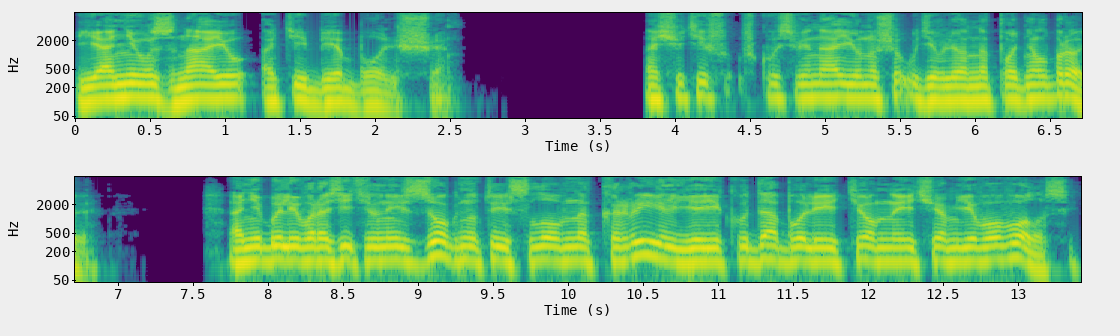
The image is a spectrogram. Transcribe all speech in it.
я не узнаю о тебе больше». Ощутив вкус вина, юноша удивленно поднял брови. Они были выразительно изогнутые, словно крылья, и куда более темные, чем его волосы.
